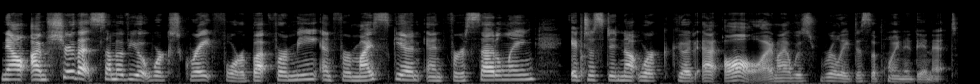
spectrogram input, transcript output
Now i'm sure that some of you it works great for but for me and for my skin and for settling it just did not work good at all and i was really disappointed in it.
